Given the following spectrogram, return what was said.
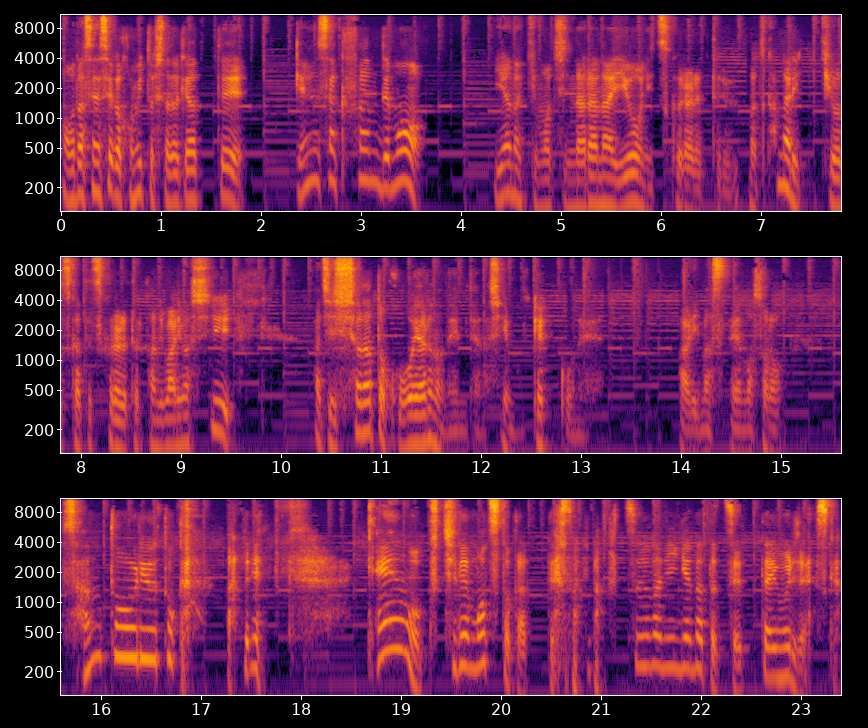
小田先生がコミットしただけあって、原作ファンでも嫌な気持ちにならないように作られてる、まあ、かなり気を使って作られてる感じもありますし、実写だとこうやるのねみたいなシーンも結構ね、ありますね。もうその、三刀流とか あれ、剣を口で持つとかって、そんな普通の人間だったら絶対無理じゃないですか。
